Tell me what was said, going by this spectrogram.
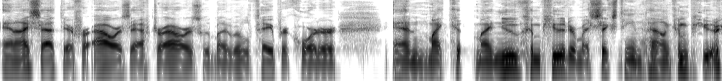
And I sat there for hours after hours with my little tape recorder and my my new computer, my 16 pound computer,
